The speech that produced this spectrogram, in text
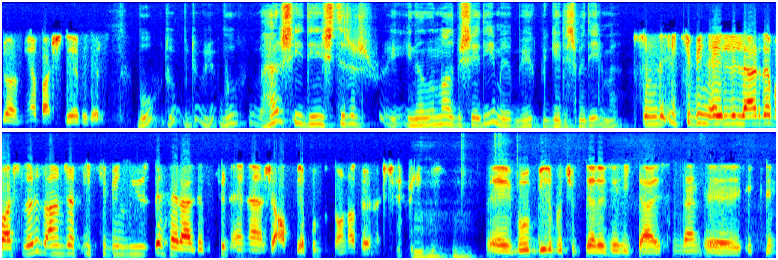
görmeye başlayabiliriz. Bu, bu, bu her şeyi değiştirir. İnanılmaz bir şey değil mi? Büyük bir gelişme değil mi? Şimdi 2050'lerde başlarız ancak 2100'de herhalde bütün enerji altyapımız ona dönecek. e, bu bir buçuk derece hikayesinden e, iklim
